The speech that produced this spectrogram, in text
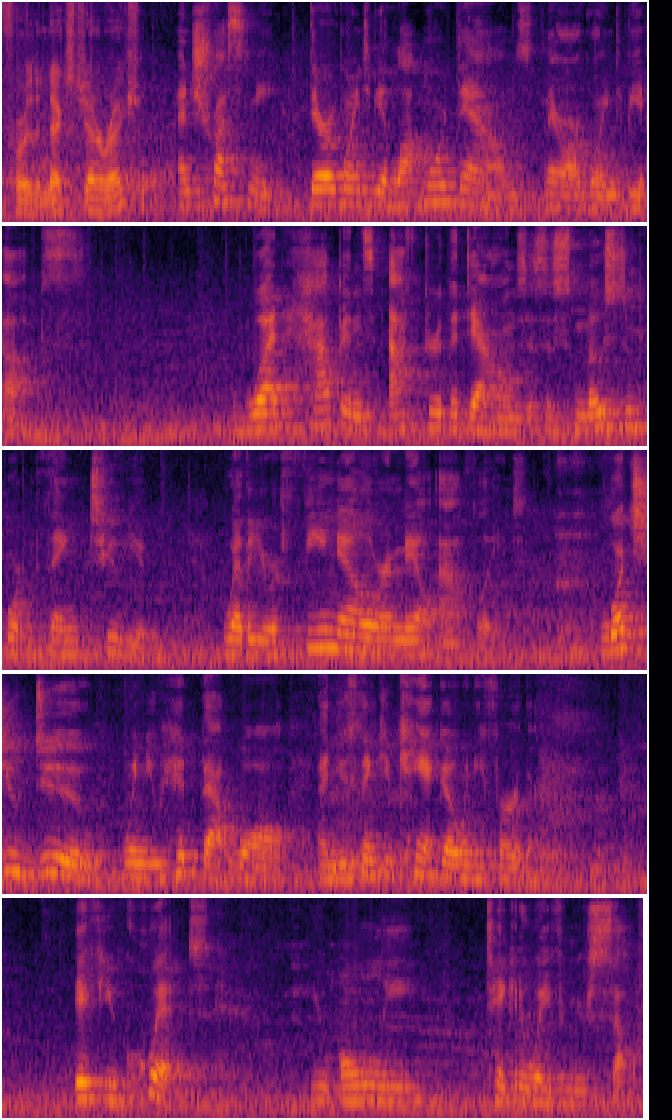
for the next generation. And trust me, there are going to be a lot more downs than there are going to be ups. What happens after the downs is the most important thing to you, whether you're a female or a male athlete what you do when you hit that wall and you think you can't go any further. If you quit, you only take it away from yourself.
